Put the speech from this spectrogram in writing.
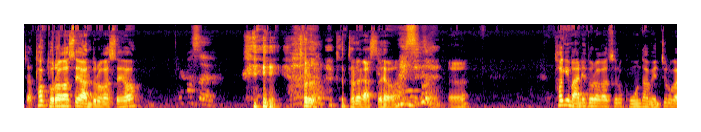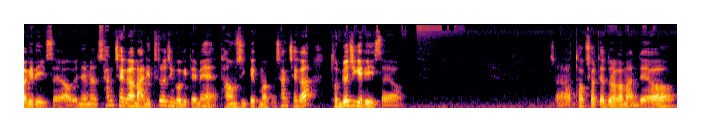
자, 턱 돌아갔어요? 안 돌아갔어요? 못 봤어요. 돌아, 돌아갔어요. 어. 턱이 많이 돌아갈수록 공은 다 왼쪽으로 가게 돼 있어요. 왜냐면 상체가 많이 틀어진 거기 때문에 다운스윙 때 그만큼 상체가 덤벼지게 돼 있어요. 자, 턱 절대 돌아가면 안 돼요.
